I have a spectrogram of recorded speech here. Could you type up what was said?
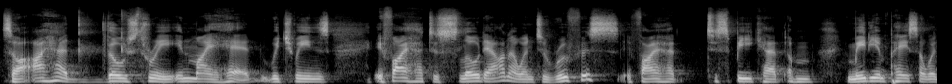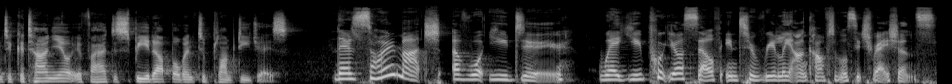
So I had those three in my head, which means if I had to slow down, I went to Rufus. If I had to speak at a medium pace, I went to Cattaneo. If I had to speed up, I went to Plump DJs. There's so much of what you do where you put yourself into really uncomfortable situations.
